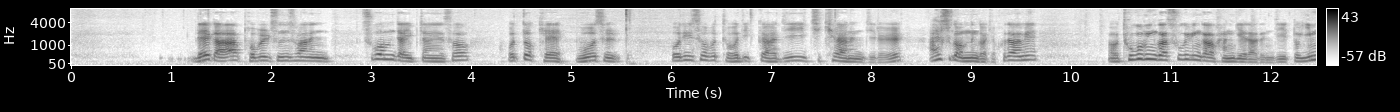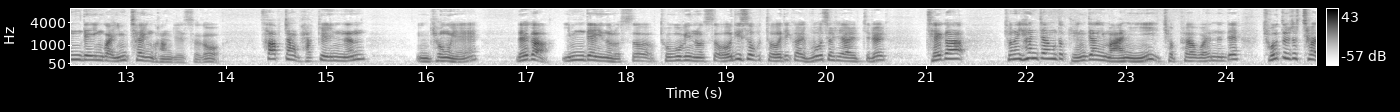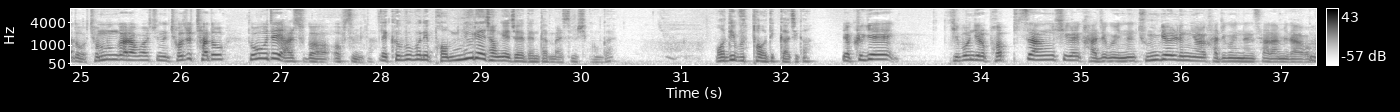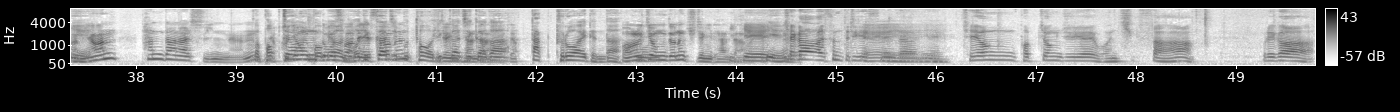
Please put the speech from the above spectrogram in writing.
내가 법을 준수하는 수범자 입장에서 어떻게 무엇을 어디서부터 어디까지 지켜야 하는지를 알 수가 없는 거죠. 그 다음에 어, 도급인과 수급인과 관계라든지 또 임대인과 임차인 관계에서도 사업장 밖에 있는 경우에 내가 임대인으로서 도급인으로서 어디서부터 어디까지 무엇을 해야 할지를 제가 저는 현장도 굉장히 많이 접하고 했는데 저도조차도 전문가라고 할 수 있는 저조차도 도저히 알 수가 없습니다. 네, 그 부분이 법률에 정해져야 된다는 말씀이신 건가요? 어디부터 어디까지가? 야, 그게 기본적으로 법상식을 가지고 있는 중별 능력을 가지고 있는 사람이라고 예. 하면 예. 판단할 수 있는 그러니까 법정을 그 보면 어디까지부터 어디까지가 딱 들어와야 된다. 어느 정도는 규정이 된다. 이게 예. 제가 말씀드리겠습니다. 예, 예, 예. 제형 법정주의 원칙상 우리가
